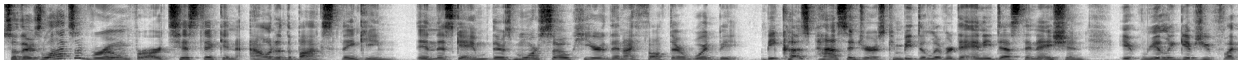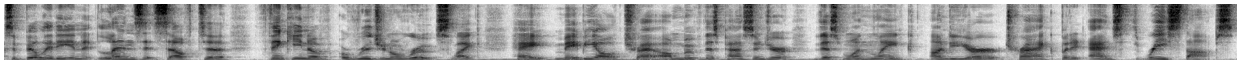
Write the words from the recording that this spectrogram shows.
So, there's lots of room for artistic and out of the box thinking in this game. There's more so here than I thought there would be. Because passengers can be delivered to any destination, it really gives you flexibility and it lends itself to thinking of original routes. Like, hey, maybe I'll try I'll move this passenger this one link onto your track, but it adds three stops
